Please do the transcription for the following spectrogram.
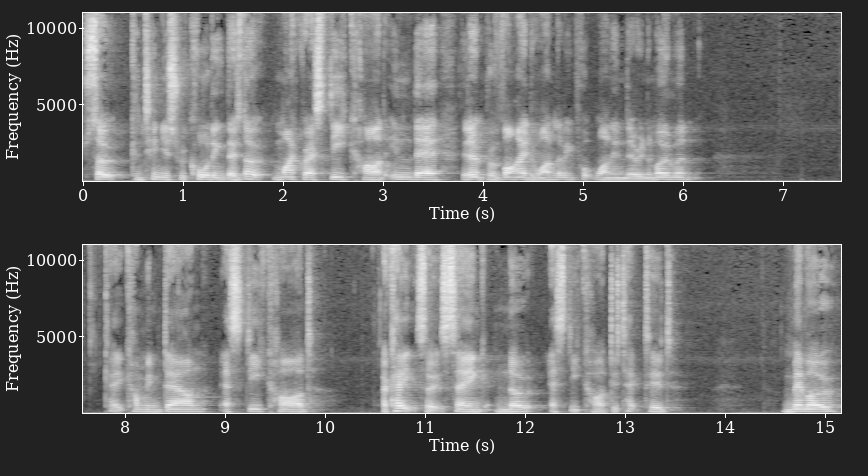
So continuous recording, there's no micro SD card in there. They don't provide one. Let me put one in there in a moment. Okay, coming down, SD card. Okay, so it's saying no SD card detected. Memo.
